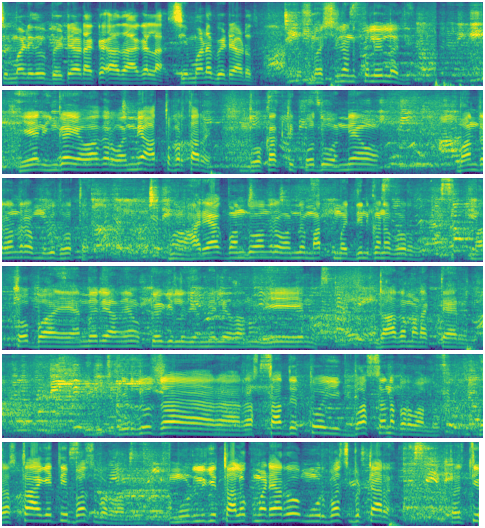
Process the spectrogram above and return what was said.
ಸಿಂಹಣಿದು ಬೇಟೆ ಆಡಕ್ಕೆ ಅದು ಆಗಲ್ಲ. ಸಿಂಹನ ಬೇಟೆ ಆಡೋದು. ಬಸ್ಸಿನ ಅನುಕೂಲ ಇಲ್ಲ ಅಲ್ಲಿ. ಏನು ಹಿಂಗೆ ಯಾವಾಗಾರ ಒಮ್ಮೆ ಹತ್ತು ಬರ್ತಾರೆ. ಗೋಕಾಕ್ ಟಿಪ್ಪೋದು, ಒಮ್ಮೆ ಬಂದ್ರಂದ್ರೆ ಮುಗಿದು ಹೋತ ಹರ್ಯಾಗ ಬಂದು ಅಂದ್ರೆ ಒಮ್ಮೆ ಮತ್ತೆ ಮದ್ದಿನ ಕಣ ಬರೋದು. ಮತ್ತೊಬ್ಬ ಎಂ ಎಲ್ ಎ ಅವೇ ಉಪಯೋಗ ಇಲ್ಲದ ಎಂ ಎಲ್ ಎ ಅದಾನು, ಏನು ದಾದ ಮಾಡಕ್ಕೆ ತಯಾರಿಲ್ಲ. ಹಿಡಿದು ರಸ್ತಾದಿತ್ತು ಈಗ ಬಸ್ಸನ್ನು ಬರವಲ್ಲು ರಸ್ತೆ ಆಗೈತಿ ಬಸ್ ಬರವಲ್ಲು ಮೂಡ್ಲಿಗಿ ತಾಲೂಕು ಮಾಡ್ಯಾರು, ಮೂರು ಬಸ್ ಬಿಟ್ಟಾರ. ಪ್ರತಿ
